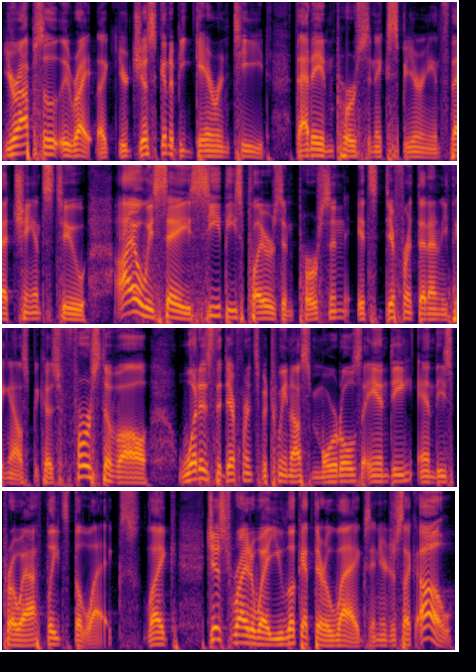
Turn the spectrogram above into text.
you're absolutely right. Like, you're just going to be guaranteed that in person experience, that chance to, I always say, see these players in person. It's different than anything else because, first of all, what is the difference between us mortals, Andy, and these pro athletes? The legs. Like, just right away, you look at their legs and you're just like, oh,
